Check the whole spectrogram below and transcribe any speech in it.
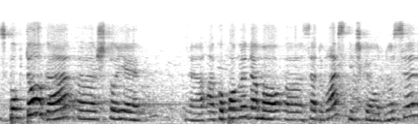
zbog toga što je ako pogledamo e, sad vlasničke odnose, e,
